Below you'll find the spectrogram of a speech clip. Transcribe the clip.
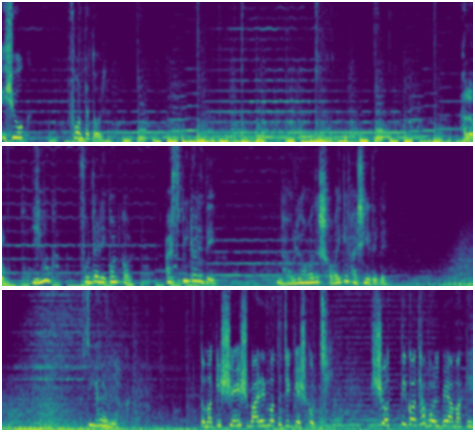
ইউক ফোনটা তোল। হ্যালো। ইউক ফোনটা রেকর্ড কর। আর স্পিকারে দে। না হলে আমাদের সবাইকে ফাঁসিয়ে দেবে। স্পিকারে দে। তোমাকে শেষবারের মতো জিজ্ঞেস করছি। সত্যি কথা বলবে আমাকে।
